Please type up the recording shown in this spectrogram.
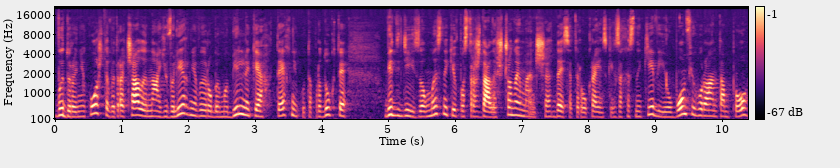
Видурені кошти витрачали на ювелірні вироби, мобільники, техніку та продукти. Від дій зловмисників постраждали щонайменше 10 українських захисників і обом фігурантам про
